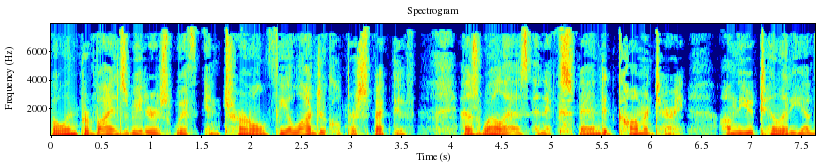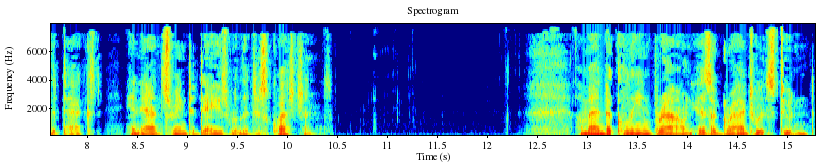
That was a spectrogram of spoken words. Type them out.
Bowen provides readers with internal theological perspective as well as an expanded commentary on the utility of the text in answering today's religious questions. Amanda Colleen Brown is a graduate student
